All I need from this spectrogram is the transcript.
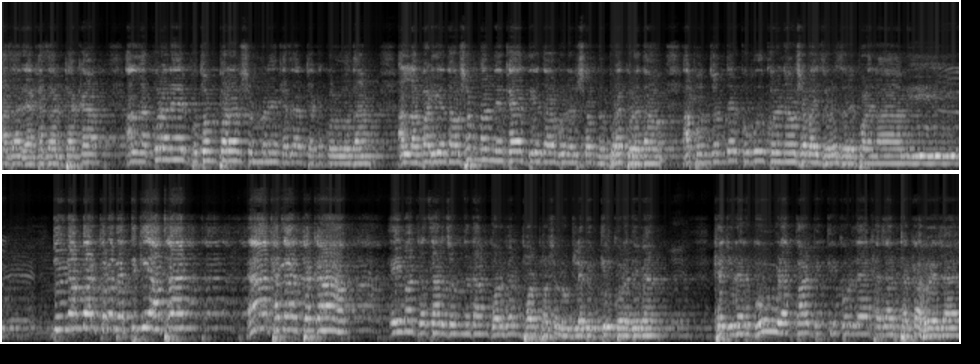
হাজার, এক হাজার টাকা। আল্লাহ কোরআনের প্রথম পাড়ার সম্মানে এক হাজার টাকা করল দাম আল্লাহ বাড়িয়ে দাও, সম্মান খায় দিয়ে দাও, বোনের স্বপ্ন পুরা করে দাও। আপন জনদের কবুল করে নাও, সবাই জোরে জোরে পড়ে না আমি দুই নম্বর, কোন ব্যক্তি কি আছেন? এক হাজার টাকা এই মাদ্রাসার জন্য দান করবেন, ফল ফসল উঠলে বিক্রি করে দিবেন। খেজুরের গুড় একবার বিক্রি করলে এক হাজার টাকা হয়ে যায়।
